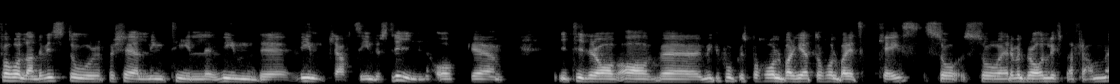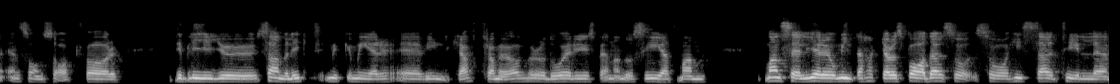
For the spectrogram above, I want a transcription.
förhållandevis stor försäljning till vind, vindkraftsindustrin och eh, i tider av, av eh, mycket fokus på hållbarhet och hållbarhetscase så, så är det väl bra att lyfta fram en sån sak för det blir ju sannolikt mycket mer eh, vindkraft framöver och då är det ju spännande att se att man, man säljer, om inte hackar och spadar, så, så hissar till, eh,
